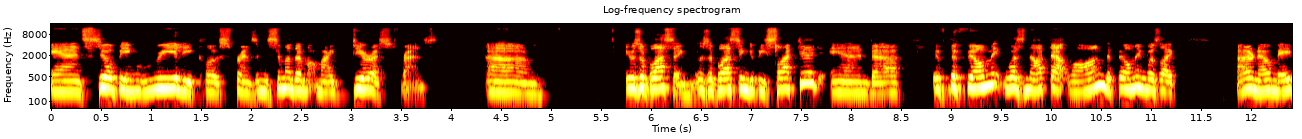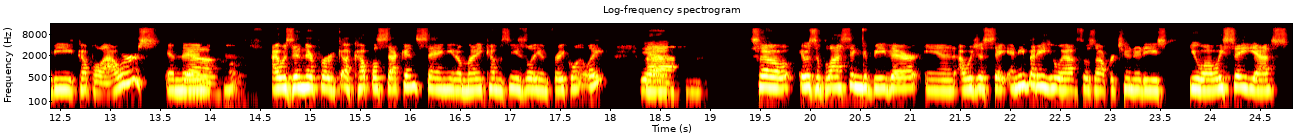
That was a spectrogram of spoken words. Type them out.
and still being really close friends. I mean, some of them are my dearest friends. Um, it was a blessing. It was a blessing to be selected. And uh, if the film was not that long, the filming was like, I don't know, maybe a couple hours. And then yeah. I was in there for a couple seconds saying, you know, money comes easily and frequently. Yeah. Um, so it was a blessing to be there. And I would just say, anybody who has those opportunities, you always say yes.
